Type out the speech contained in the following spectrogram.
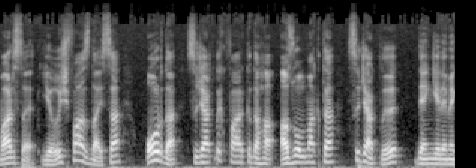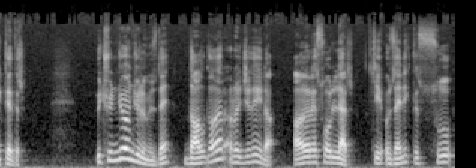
varsa, yağış fazlaysa orada sıcaklık farkı daha az olmakta, sıcaklığı dengelemektedir. Üçüncü öncülümüzde dalgalar aracılığıyla aerosoller ki özellikle su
